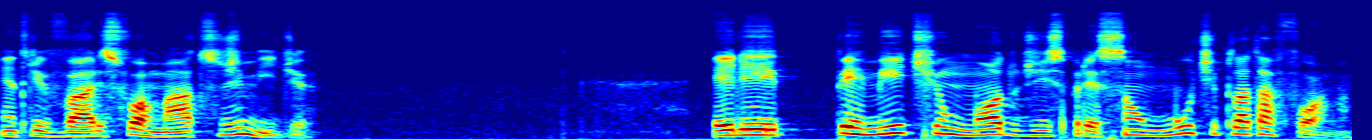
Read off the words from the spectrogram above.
entre vários formatos de mídia. Ele permite um modo de expressão multiplataforma,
